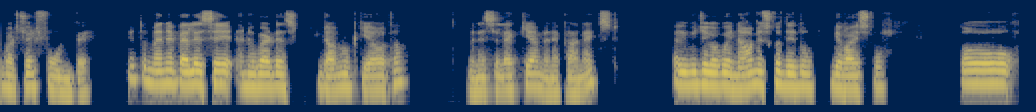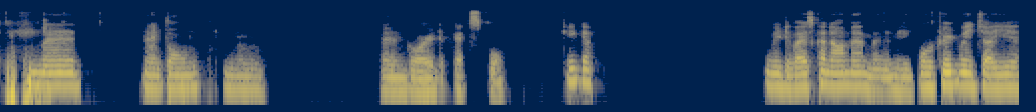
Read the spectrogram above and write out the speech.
वर्चुअल फ़ोन पे। ये तो मैंने पहले से एनोवेटिस डाउनलोड किया हुआ था। मैंने सेलेक्ट किया, मैंने कहा नेक्स्ट अभी मुझे कोई नाम इसको दे दूँ डिवाइस को तो मैं देता हूँ एंड्रॉयड एक्सपो ठीक है। मेरी डिवाइस का नाम है मैं मुझे पोर्ट्रेट में चाहिए।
